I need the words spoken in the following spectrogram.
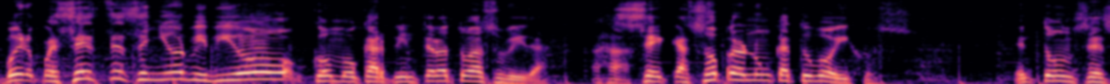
Bueno, pues este señor vivió como carpintero toda su vida. Ajá. Se casó pero nunca tuvo hijos. Entonces...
